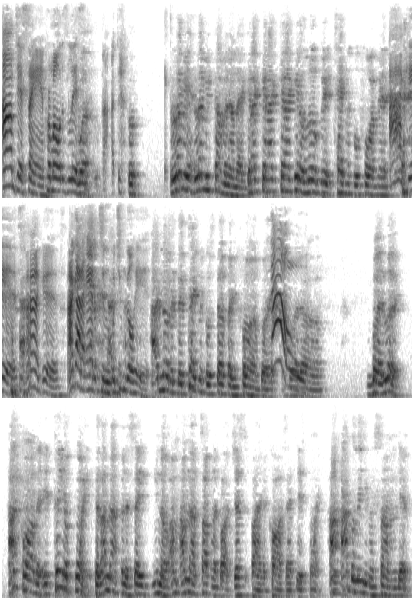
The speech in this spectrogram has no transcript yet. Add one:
I'm just saying, promoters listen. Well- let me let me comment on that. Can I can I can I get a little bit technical for a minute? I guess, I guess. I got an attitude, but you can go ahead. I know that the technical stuff ain't fun, but No! But, uh, but look, I call it. It's to your point because I'm not gonna say. You know, I'm I'm not talking about justifying the cost at this point. I, I believe in something that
